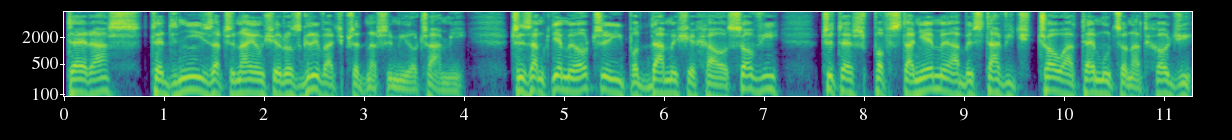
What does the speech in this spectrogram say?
Teraz te dni zaczynają się rozgrywać przed naszymi oczami. Czy zamkniemy oczy i poddamy się chaosowi, czy też powstaniemy, aby stawić czoła temu, co nadchodzi,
